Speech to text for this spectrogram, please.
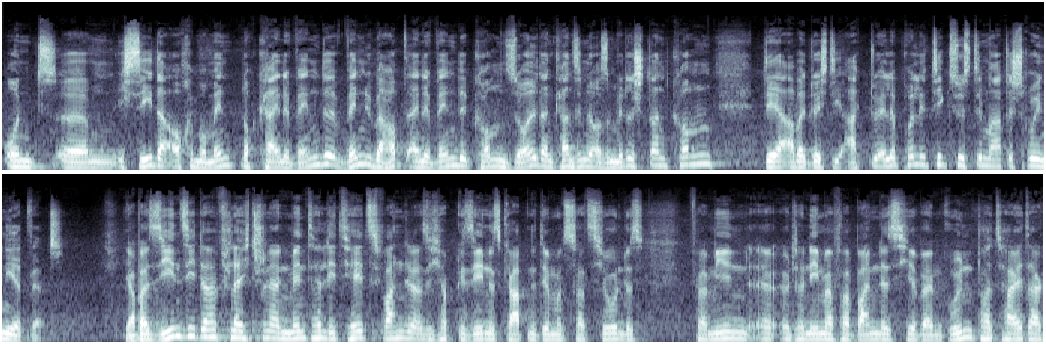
Und ähm, ich sehe da auch im Moment noch keine Wende. Wenn überhaupt eine Wende kommen soll, dann kann sie nur aus dem Mittelstand kommen, der aber durch die aktuelle Politik systematisch ruiniert wird. Ja, aber sehen Sie da vielleicht schon einen Mentalitätswandel? Also ich habe gesehen, es gab eine Demonstration des Familienunternehmerverbandes hier beim Grünen Parteitag.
